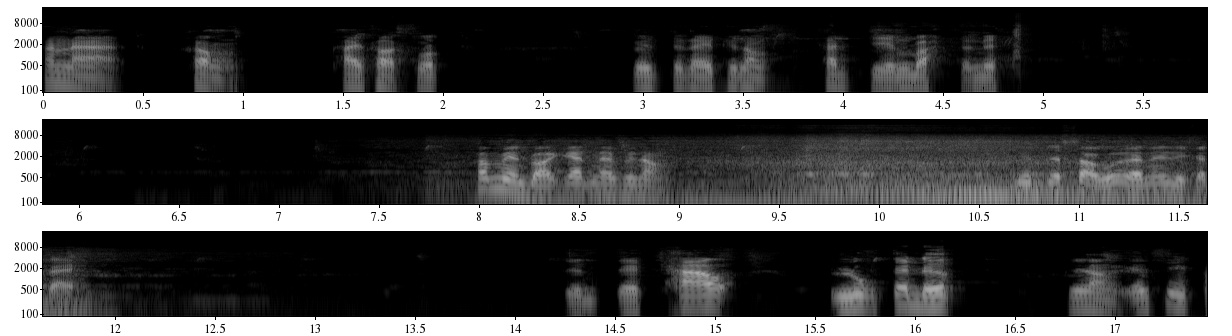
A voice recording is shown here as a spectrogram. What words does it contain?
ขนาดช่องถ่ายทอดสดเป็นจังไดพี่น้องชัดเจนบ่จังไดคอมเมนต์บอกแอดนะพี่น้องเรียนจะสอบก็เอินนี่ดีก็ได้เรียนแต่เช้าลุกแต่ดึกพี่น้องเอฟซีไป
